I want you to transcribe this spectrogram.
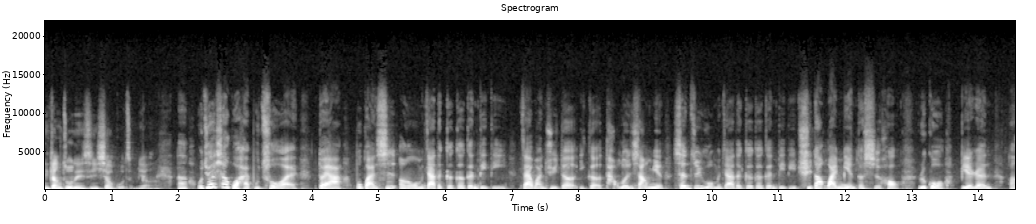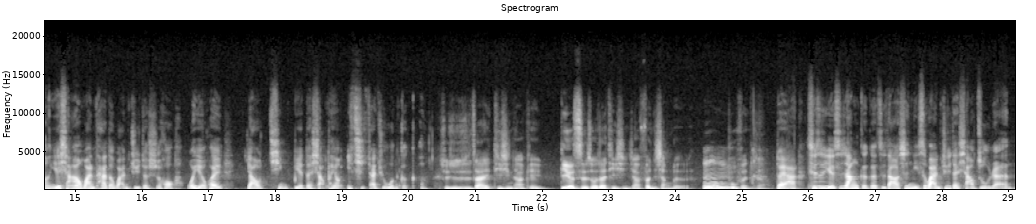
你刚做那件事情效果怎么样？嗯、呃，我觉得效果还不错哎。对啊，不管是嗯、呃，我们家的哥哥跟弟弟在玩具的一个讨论上面，甚至于我们家的哥哥跟弟弟去到外面的时候。如果别人嗯、呃、也想要玩他的玩具的时候，我也会邀请别的小朋友一起再去问哥哥。所以就是在提醒他，可以第二次的时候再提醒一下分享的嗯部分，这样、嗯。对啊，其实也是让哥哥知道是你是玩具的小主人。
